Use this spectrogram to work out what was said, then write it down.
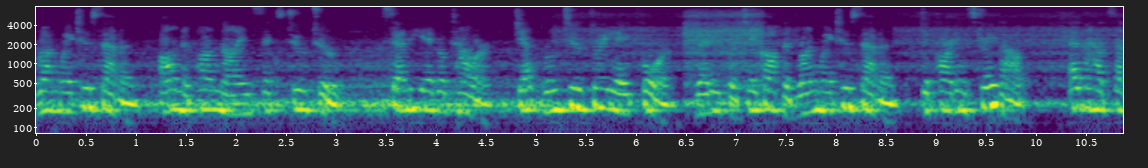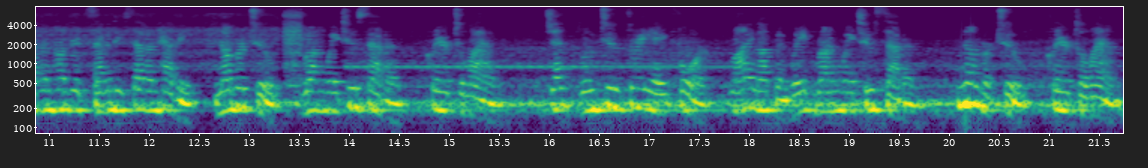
runway 27, all Nippon 9622. San Diego Tower, JetBlue 2384, ready for takeoff at runway 27, departing straight out. Etihad 777 Heavy, number 2, runway 27, cleared to land. JetBlue 2384, line up and wait runway 27. Number 2, clear to land,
